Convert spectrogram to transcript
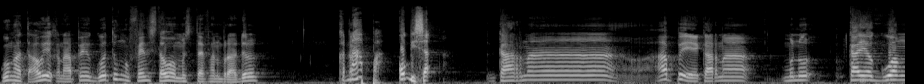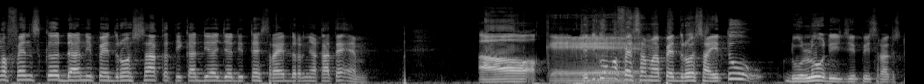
gua nggak tahu ya kenapa ya gue tuh ngefans tahu sama Stefan Bradl Kenapa? Kok bisa? karena apa ya? Karena menurut kayak gua ngefans ke Dani Pedrosa ketika dia jadi test ridernya KTM. Oh, oke. Jadi gue ngefans sama Pedrosa itu dulu di GP 125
